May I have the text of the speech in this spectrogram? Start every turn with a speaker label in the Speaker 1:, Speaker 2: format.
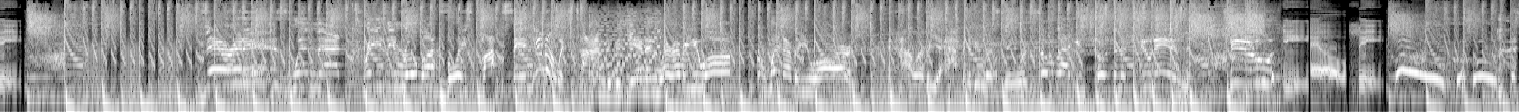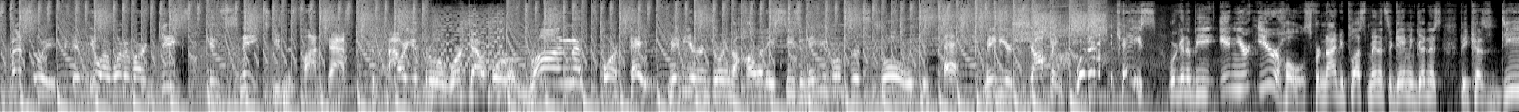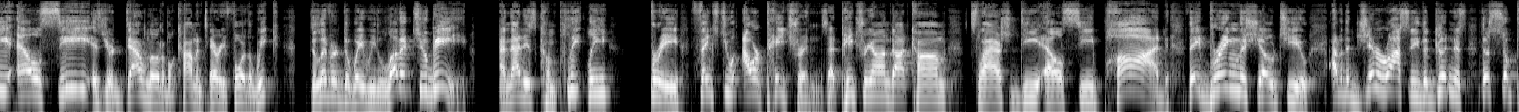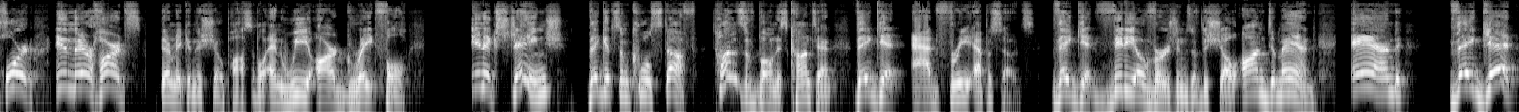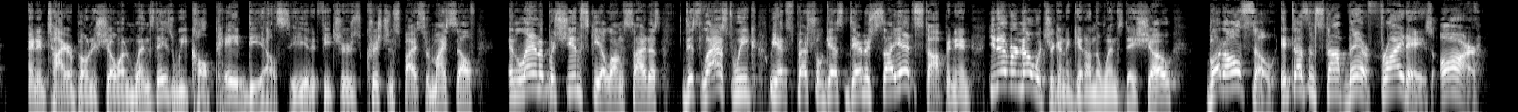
Speaker 1: There it is! When that crazy robot voice pops in, you know it's time to begin. And wherever you are, whenever you are, and however you happen to be listening, we're so glad you've chosen to tune in to
Speaker 2: DLC.
Speaker 1: Woo! Especially if you are one of our geeks in sneaks using this podcast to power you through a workout or a run. Or hey, maybe you're enjoying the holiday season. Maybe you're going for a stroll with your pet. Maybe you're shopping. Whatever the case, we're going to be in your ear holes for 90 plus minutes of gaming goodness because DLC is your downloadable commentary for the week, delivered the way we love it to be. And that is completely free thanks to our patrons at patreon.com slash dlc pod. They bring the show to you out of the generosity the goodness the support in their hearts. They're making this show possible and we are grateful. In exchange they get some cool stuff. Tons of bonus content. They get ad-free episodes. They get video versions of the show on demand. And they get an entire bonus show on Wednesdays we call Paid DLC, and it features Christian Spicer, myself, and Lana Bashinsky alongside us. This last week, we had special guest Danish Syed stopping in. You never know what you're going to get on the Wednesday show. But also, it doesn't stop there. Fridays are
